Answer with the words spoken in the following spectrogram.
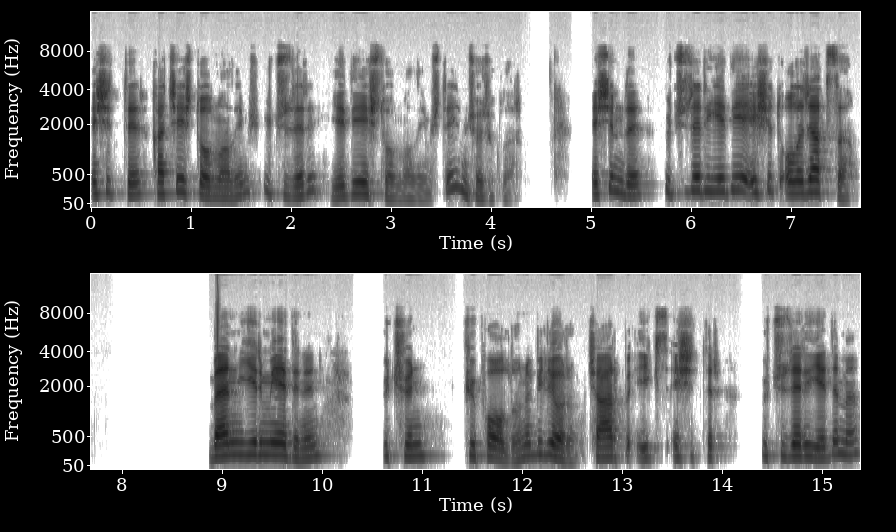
eşittir. Kaça eşit olmalıymış? 3 üzeri 7'ye eşit olmalıymış değil mi çocuklar? E şimdi 3 üzeri 7'ye eşit olacaksa ben 27'nin 3'ün küp olduğunu biliyorum. Çarpı x eşittir. 3 üzeri 7 mi?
